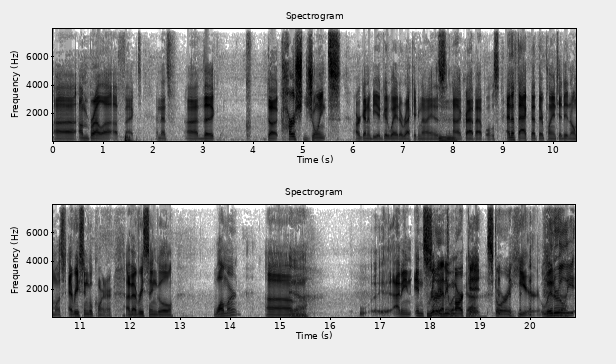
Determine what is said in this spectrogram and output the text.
uh, umbrella effect, and that's uh, the the harsh joints are going to be a good way to recognize Mm-hmm. uh, crab apples, and the fact that they're planted in almost every single corner of every single Walmart. Um, yeah. I mean, insert Really anywhere, market yeah. store here, literally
